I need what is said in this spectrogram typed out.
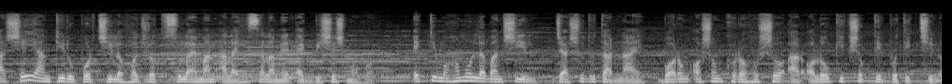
আর সেই আংটির উপর ছিল হজরত সুলাইমান আলাহিসাল্লামের এক বিশেষ মোহর, একটি মহামূল্যবান শিল, যা শুধু তার নয়, বরং অসংখ্য রহস্য আর অলৌকিক শক্তির প্রতীক ছিল।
